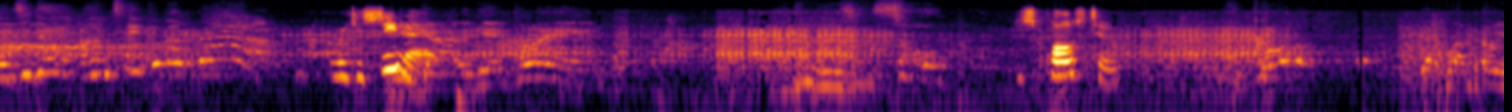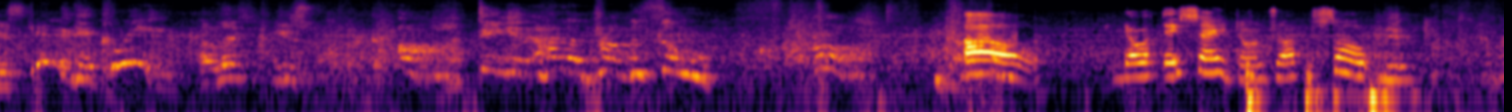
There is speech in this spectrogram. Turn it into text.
And today I'm taking a bath. We can see that. You Gotta get clean. I'm using soap. You're supposed to. You Gotta rub it on your skin to get clean. Unless you. Oh, dang it! I done dropped the soap. Oh. Oh. You know what they say? Don't drop the soap.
